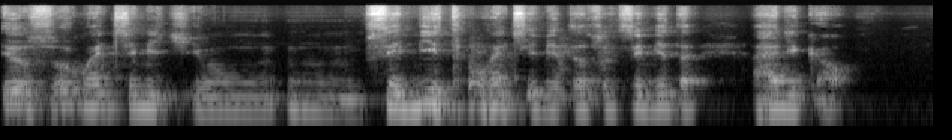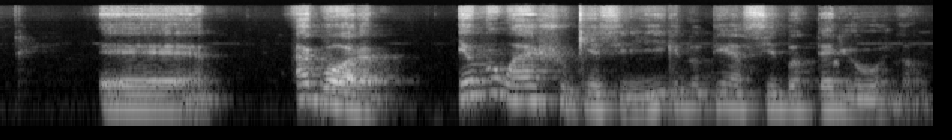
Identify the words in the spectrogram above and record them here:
eu sou um antissemita, um, um semita, um antissemita, eu sou um semita radical. É, agora, Eu não acho que esse líquido tenha sido anterior, não,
